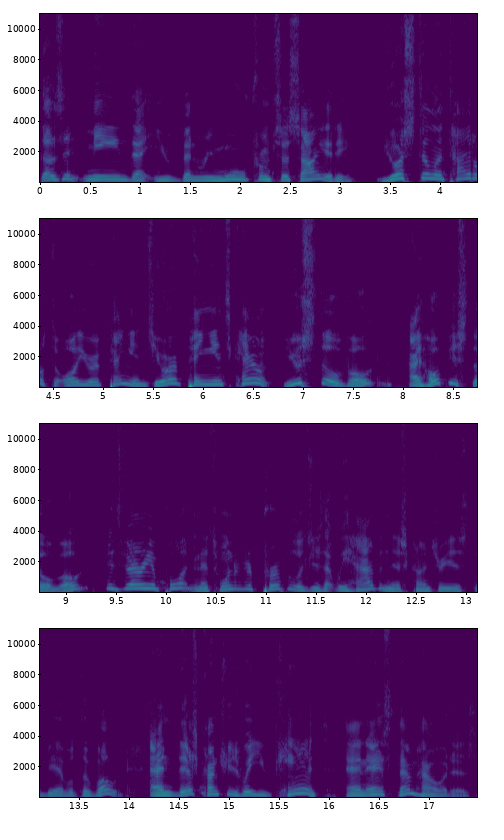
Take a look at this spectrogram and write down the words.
doesn't mean that you've been removed from society. You're still entitled to all your opinions. Your opinions count. You still vote. I hope you still vote. It's very important. It's one of the privileges that we have in this country is to be able to vote. And there's countries where you can't. And ask them how it is.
